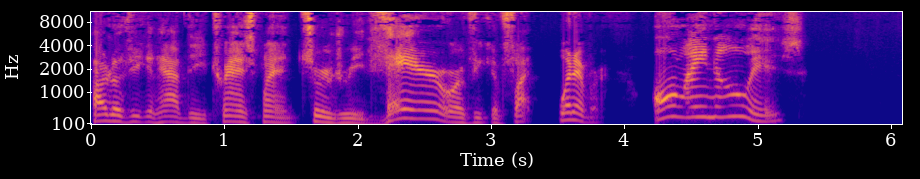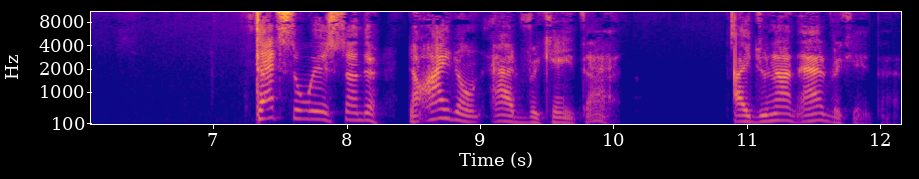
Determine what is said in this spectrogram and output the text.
I don't know if you can have the transplant surgery there or if you can fight, whatever. All I know is that's the way it's done there. Now, I don't advocate that. I do not advocate that.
